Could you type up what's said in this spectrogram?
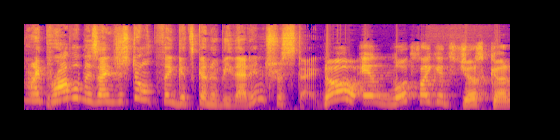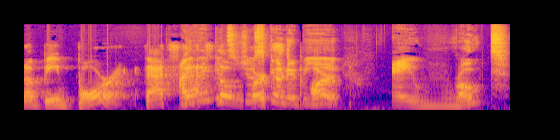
my problem is I just don't think it's going to be that interesting. No, it looks like it's just gonna be boring. That's, that's I think it's just going to be part. a rote,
